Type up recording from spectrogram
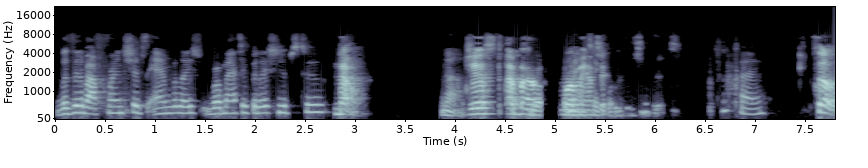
was it about friendships and relation romantic relationships too? No, No. just about Romantic romantic relationships. Okay. So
